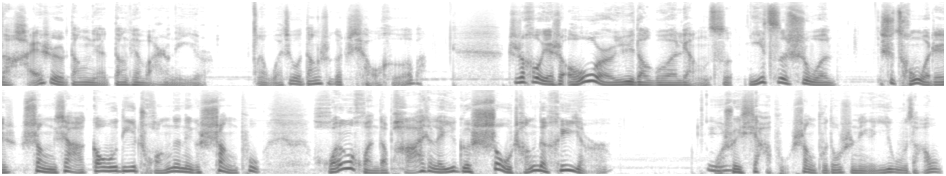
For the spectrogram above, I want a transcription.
那还是当年当天晚上那页那我就当是个巧合吧。之后也是偶尔遇到过两次，一次是我是从我这上下高低床的那个上铺缓缓的爬下来一个瘦长的黑影我睡下铺，上铺都是那个衣物杂物。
